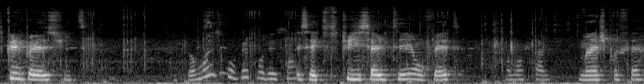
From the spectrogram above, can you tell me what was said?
Je connais pas la suite. Comment est-ce qu'on fait pour descendre Et c'est à qui que tu dis saleté, en fait mon cheval Ouais, je préfère.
